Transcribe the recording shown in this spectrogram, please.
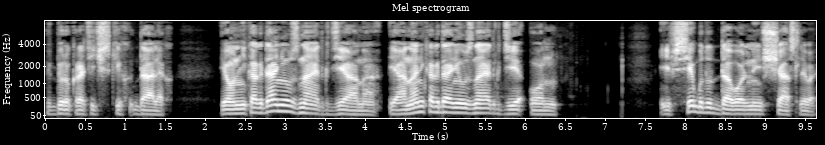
в бюрократических далях. И он никогда не узнает, где она, и она никогда не узнает, где он. И все будут довольны и счастливы.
